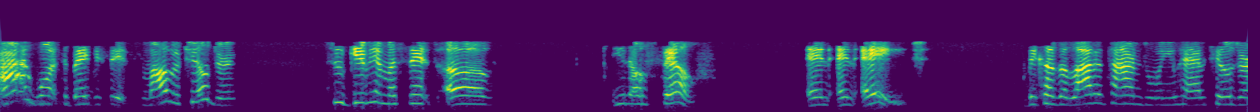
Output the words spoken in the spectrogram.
I want to babysit smaller children to give him a sense of you know self and and age because a lot of times when you have children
